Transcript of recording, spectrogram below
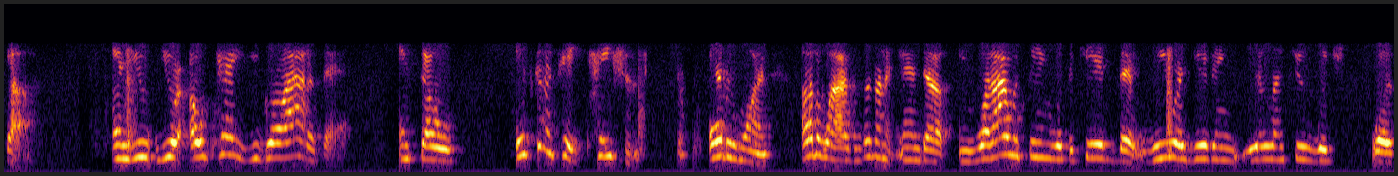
stuff and you you're okay, you grow out of that. And so it's gonna take patience for everyone. Otherwise we're gonna end up And what I was seeing with the kids that we were giving Ritalin to, which was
